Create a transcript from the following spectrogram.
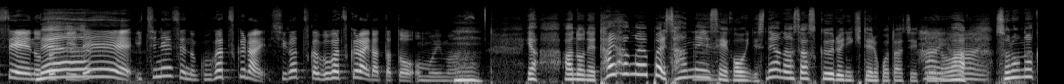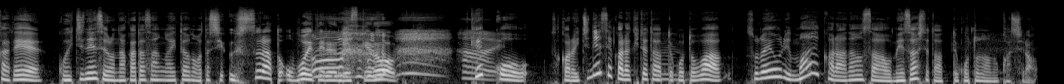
生の時で、1年生の5月くらい4月か5月くらいだったと思います、うん、いやあのね大半がやっぱり3年生が多いんですね、うん、アナウンサースクールに来てる子たちっていうのは、はいはい、その中でこう1年生の中田さんがいたのを私うっすらと覚えてるんですけど、はい、結構だから1年生から来てたってことは、うん、それより前からアナウンサーを目指してたってことなのかしら？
